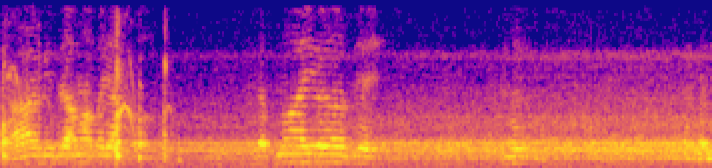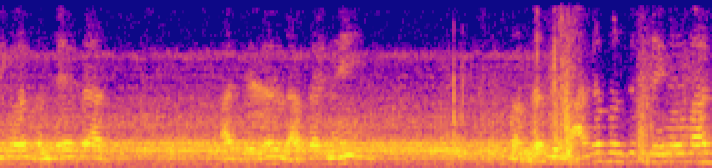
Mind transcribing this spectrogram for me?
મારા નિદ્રામાં પડ્યા સપનો આવી રહ્યો છે ઘણી વાર બંધ થાય આ જયારે લાભકારી નહીં બંધ જ માર્ગ જ બંધ છે તો જઈને માર્ગ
